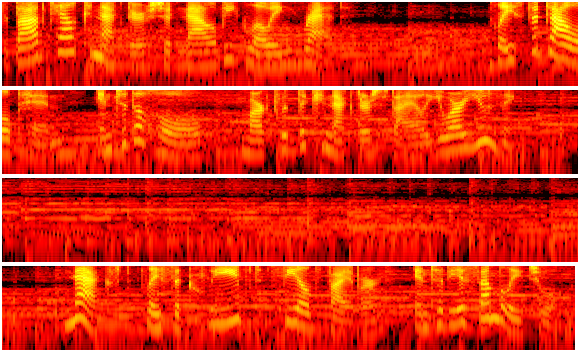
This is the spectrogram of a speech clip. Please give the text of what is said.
The bobtail connector should now be glowing red. Place the dowel pin into the hole marked with the connector style you are using. Next, place the cleaved field fiber into the assembly tool.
